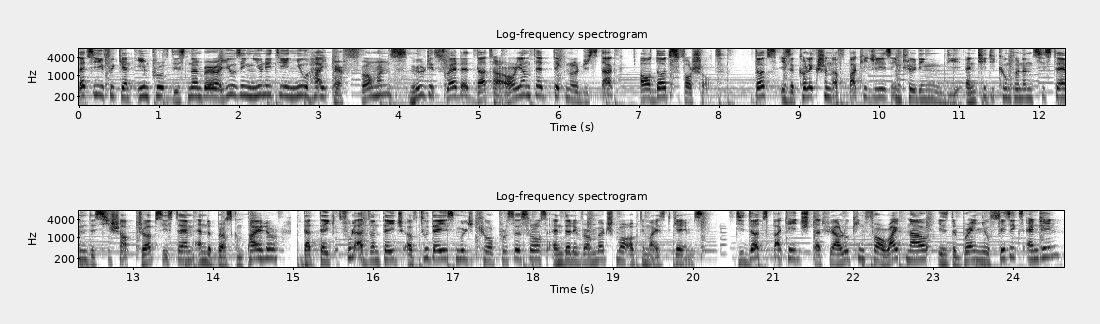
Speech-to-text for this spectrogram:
Let's see if we can improve this number using Unity new high performance multi-threaded data-oriented technology stack, or DOTS for short. DOTS is a collection of packages including the Entity Component System, the C-Sharp Job System and the Burst Compiler that take full advantage of today's multi-core processors and deliver much more optimized games. The DOTS package that we are looking for right now is the brand new physics engine.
